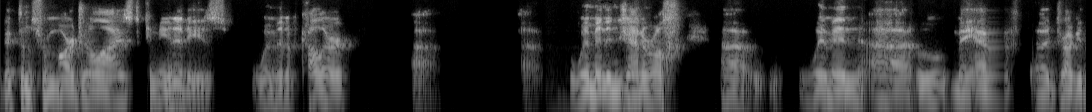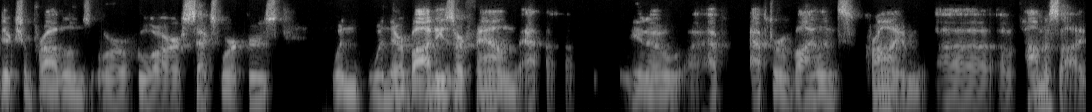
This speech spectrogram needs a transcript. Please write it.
victims from marginalized communities, women of color, uh, uh, women in general, uh, women uh, who may have uh, drug addiction problems or who are sex workers, when when their bodies are found, uh, you know, after a violent crime of homicide,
